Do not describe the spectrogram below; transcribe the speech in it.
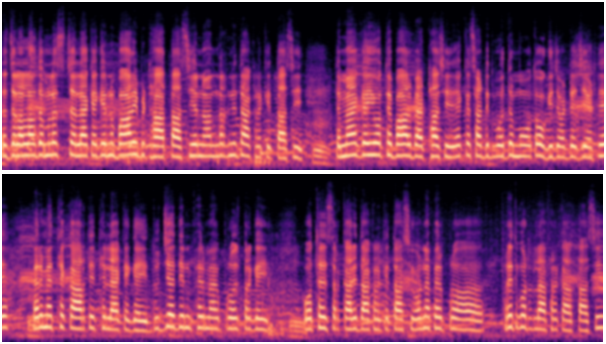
ਤੇ ਜਲਾਲਾਬਾਦ ਐਂਬੂਲੈਂਸ ਚ ਲੈ ਕੇ ਗਏ, ਇਹਨੂੰ ਬਾਹਰ ਹੀ ਬਿਠਾਤਾ ਸੀ। ਇਹਨੂੰ ਅੰਦਰ ਨਹੀਂ ਦਾਖਲ ਕੀਤਾ ਸੀ। ਤੇ ਮੈਂ ਗਈ, ਉੱਥੇ ਬਾਹਰ ਬੈਠਾ ਸੀ। ਇੱਕ ਸਾਡੀ ਉਹਦੇ ਮੌਤ ਹੋ ਗਈ ਜੀ ਵੱਡੇ ਜੇਠ ਦੇ। ਫਿਰ ਮੈਂ ਇੱਥੇ ਕਾਰ ਤੇ ਇੱਥੇ ਲੈ ਕੇ ਗਈ। ਦੂਜੇ ਦਿਨ ਫਿਰ ਮੈਂ ਫਿਰੋਜ਼ਪੁਰ ਗਈ। ਉੱਥੇ ਸਰਕਾਰੀ ਦਾਖਲ ਕੀਤਾ ਸੀ। ਉਹਨੇ ਫਿਰ ਫਰ- ਫਰੀਦਕੋਟ ਰੈਫਰ ਕਰਤਾ ਸੀ।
